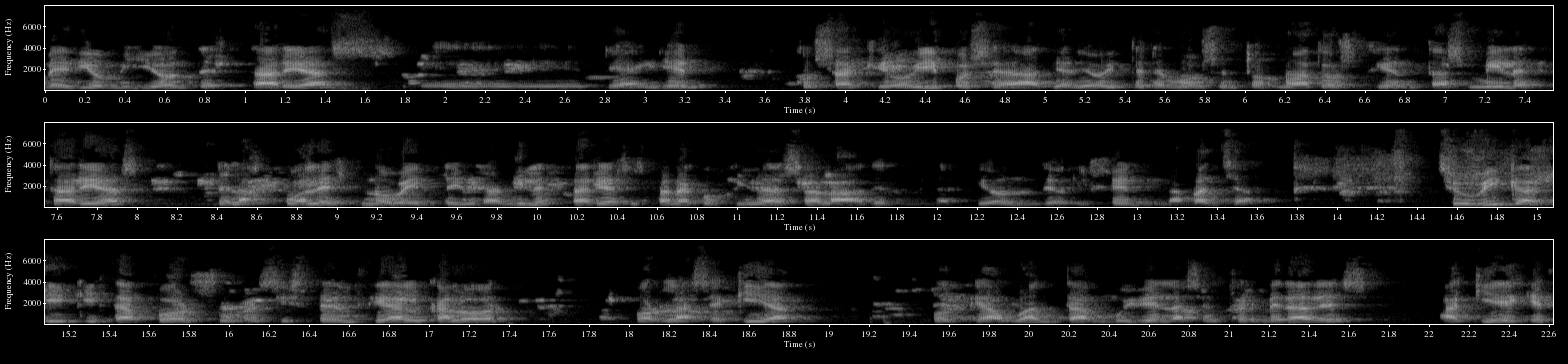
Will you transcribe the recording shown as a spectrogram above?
medio millón de hectáreas eh, de aire cosa que hoy, pues a día de hoy tenemos en torno a 200.000 hectáreas, de las cuales 91.000 hectáreas están acogidas a la denominación de origen La Mancha. Se ubica aquí quizá por su resistencia al calor, por la sequía, porque aguanta muy bien las enfermedades. Aquí hay que,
